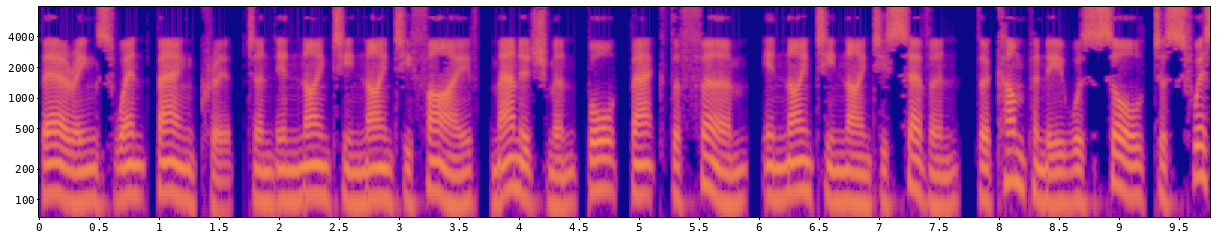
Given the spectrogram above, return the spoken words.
Barings went bankrupt and in 1995, management bought back the firm. In 1997, the company was sold to Swiss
